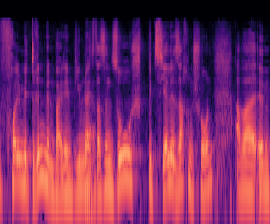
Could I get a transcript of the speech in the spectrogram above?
voll mit drin bin bei den Beamlines. Ja. Das sind so spezielle Sachen schon. Aber ähm,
